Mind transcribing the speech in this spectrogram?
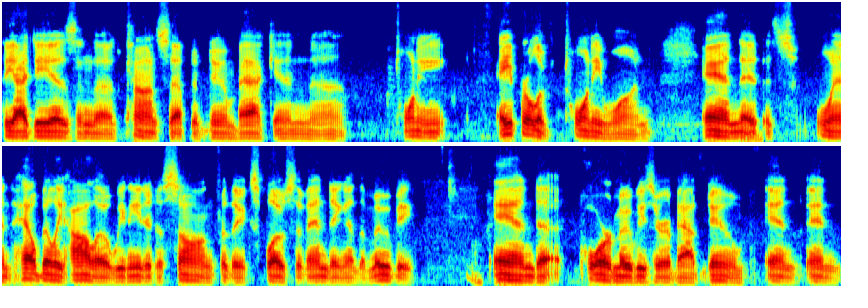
the ideas and the concept of Doom back in uh, 20 April of 21. And it, it's when Hellbilly Hollow, we needed a song for the explosive ending of the movie. And uh, horror movies are about doom and, and,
